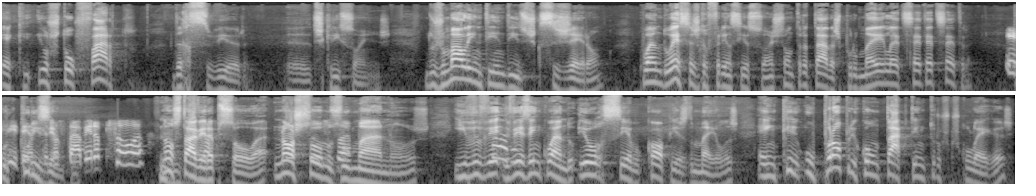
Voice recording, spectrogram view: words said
É que eu estou farto de receber uh, descrições dos mal-entendidos que se geram quando essas referenciações são tratadas por mail, etc, etc. Evidente, por, por exemplo, não se está a ver a pessoa. Não se está a ver a pessoa. Nós somos humanos e de, ve de, vez em quando eu recebo cópias de mails em que o próprio contacto entre os colegas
